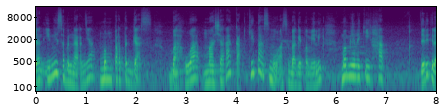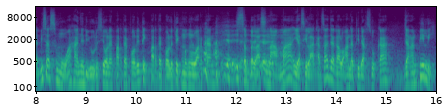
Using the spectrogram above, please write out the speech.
dan ini sebenarnya mempertegas bahwa masyarakat kita semua sebagai pemilih memiliki hak jadi tidak bisa semua hanya diurusi oleh partai politik. Partai politik mengeluarkan iya, iya, iya, sebelas nama, ya silakan saja kalau Anda tidak suka jangan pilih.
